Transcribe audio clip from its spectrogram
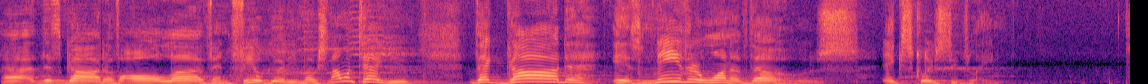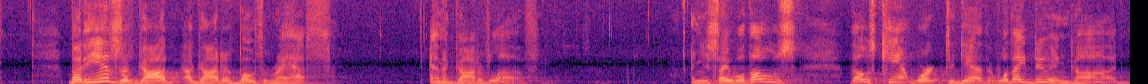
uh, this God of all love and feel good emotion. I want to tell you that God is neither one of those exclusively. But he is of God, a God of both wrath and a God of love. And you say, well, those, those can't work together. Well, they do in God.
